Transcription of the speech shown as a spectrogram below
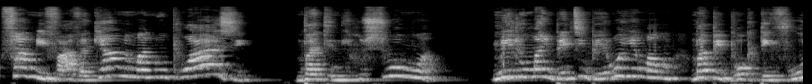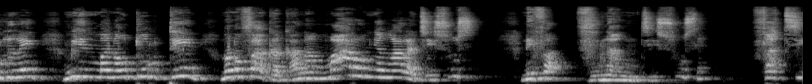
fa mivavaka ahy no manompo azy mba diniho soa moa Milomay be ty beroo ie mam mapiboaky devoly regny mino manao toriteny manao fahagagana maro amin'ny agnara jesosy nefa volagnin'i jesosy e fa tsy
